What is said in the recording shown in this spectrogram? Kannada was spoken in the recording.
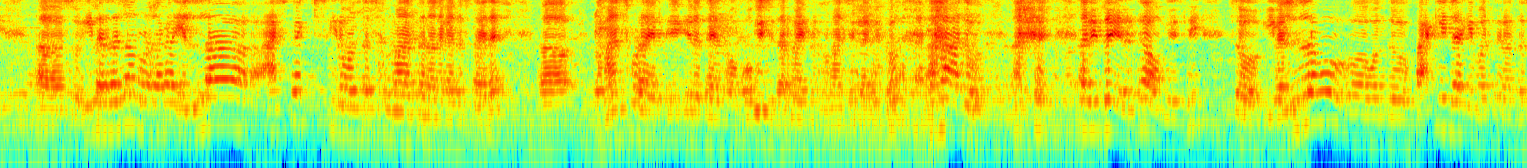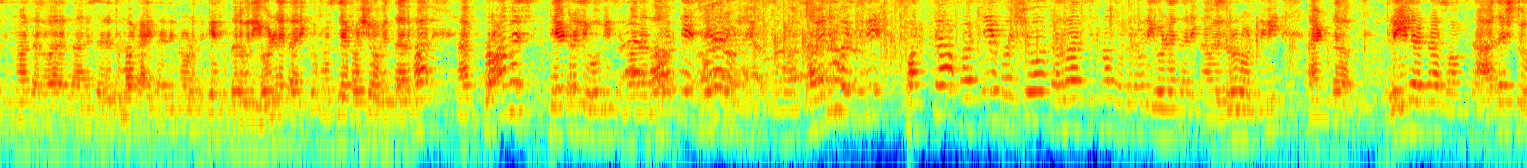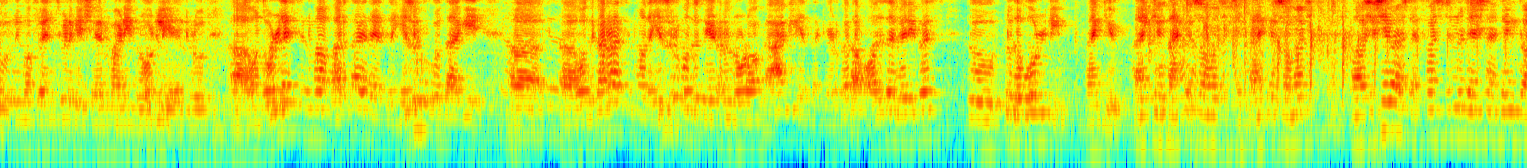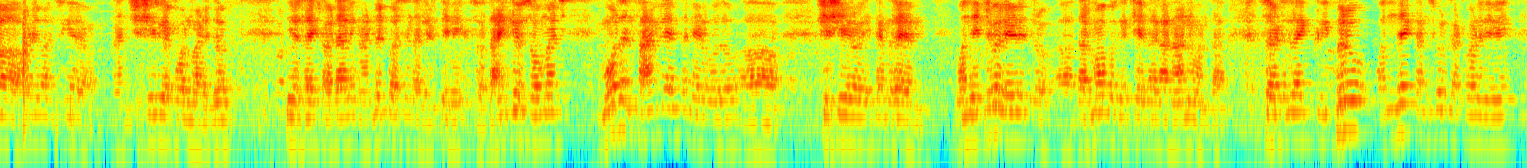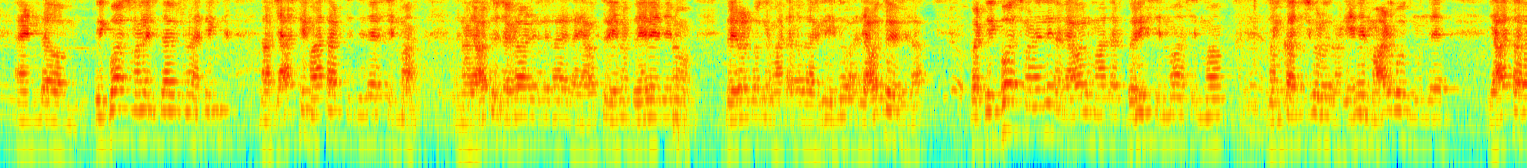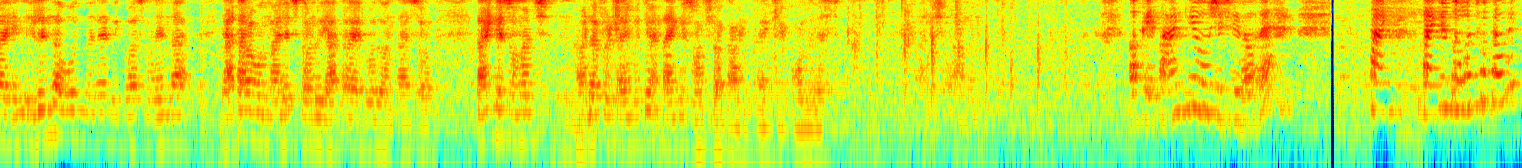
ಸೊ ಈ ತರದೆಲ್ಲ ನೋಡಿದಾಗ ಎಲ್ಲಾ ಆಸ್ಪೆಕ್ಟ್ಸ್ ಇರುವಂತ ಸಿನಿಮಾ ಅಂತ ನನಗೆ ಅನಿಸ್ತಾ ಇದೆ ರೊಮ್ಯಾನ್ಸ್ ಕೂಡ ಇರ್- ಇರುತ್ತೆ ಓಬಿಸಿ ಧರ್ಮ ಇದ್ರೆ ರೊಮ್ಯಾನ್ಸ್ ಇರಬೇಕು ಅದು ಅದಿದ್ದೇ ಇರುತ್ತೆ ಆಬ್ವಿಯಸ್ಲಿ ಸೊ ಇವೆಲ್ಲವೂ ಒಂದು ಪ್ಯಾಕೇಜ್ ಆಗಿ ಬರ್ತಿರುವಂತ ಸಿನಿಮಾ ತಲ್ವಾರ್ ಅಂತ ಅನಿಸ್ತದೆ. ತುಂಬಾ ಕಾಯ್ತಾ ಇದೀನಿ ನೋಡೋದಕ್ಕೆ. ಫೆಬ್ರವರಿ ಏಳನೇ ತಾರೀಕು first day first show with Dharma promise theatre ಅಲ್ಲಿ ಹೋಗಿ ಸಿನಿಮಾ ನಾವೆಲ್ಲರೂ ಬರ್ತೀವಿ. ಪಕ್ಕ first day first show Talwar cinema February ಏಳನೇ ತಾರೀಕು ನಾವೆಲ್ಲರೂ ನೋಡ್ತೀವಿ. ಅಂಡ್ ಟ್ರೈಲರ್ನ ಸಾಂಗ್ಸ್ನ ಆದಷ್ಟು ನಿಮ್ಮ ಫ್ರೆಂಡ್ಸ್ ಗಳಿಗೆ ಶೇರ್ ಮಾಡಿ ನೋಡ್ಲಿ ಎಲ್ರು. ಆ, ಒಂದು ಒಳ್ಳೆ ಸಿನಿಮಾ ಬರ್ತಾ ಇದೆ ಅಂತ ಎಲ್ರಿಗೂ ಗೊತ್ತಾಗಿ ಒಂದು ಕನ್ನಡ ಸಿನಿಮಾನ ಎಲ್ರು ಒಂದು ಥಿಯೇಟರ್ ನೋಡೋಕ್ ಆಗ್ಲಿ ಅಂತ ಕೇಳ್ಕೊತಾ all the very best to, to the whole team. Thank you. Thank you. Thank you so much, Thank you so much. Shishir ಅಷ್ಟೇ ಫಸ್ಟ್ ಇನ್ವಿಟೇಷನ್ ಐ ಥಿಂಕ್ ಆಡಿಯನ್ಸ್ಗೆ ನಾನು ಶಶಿರ್ಗೆ ಫೋನ್ ಮಾಡಿದ್ದು. Is like darling hundred percent ಅಲ್ಲಿ ಇರ್ತೀನಿ. So thank you so much more then family ಅಂತ ಹೇಳ್ಬೋದು ಶಿಶಿರು ಯಾಕಂದ್ರೆ ಯಾಕಂದರೆ ಒಂದು ಇಂಟರ್ವ್ಯೂಲ್ ಹೇಳಿದ್ರು ಧರ್ಮ ಬಗ್ಗೆ ಕೇಳಿದಾಗ ನಾನು ಅಂತ. ಸೊ ಇಟ್ ಲೈಕ್ ಇಬ್ಬರು ಒಂದೇ ಕನ್ಸುಗಳು ಕಟ್ಕೊಂಡಿದ್ದೀವಿ ಅಂಡ್ ಬಿಗ್ ಬಾಸ್ ಮನೇಲಿ ಇದ್ದಾಗಲೂ ಐ ಥಿಂಕ್ ನಾವು ಜಾಸ್ತಿ ಮಾತಾಡ್ತಿದ್ದಿದೆ ಸಿನಿಮಾ. ನಾವು ಯಾವತ್ತೂ ಜಗಳ ಆಡಿರಲಿಲ್ಲ, ಇಲ್ಲ ಯಾವತ್ತೂ ಏನೋ ಬೇರೆದೇನೋ ಬೇರೆಯವ್ರ ಬಗ್ಗೆ ಮಾತಾಡೋದಾಗ್ಲಿ, ಇದು ಅದು ಯಾವತ್ತೂ ಇರಲಿಲ್ಲ. ಬಟ್ ಬಿಗ್ ಬಾಸ್ ಮನೇಲಿ ನಾವು ಯಾವಾಗಲೂ ಮಾತಾಡ್, ಬರೀ ಸಿನಿಮಾ ಸಿನಿಮಾ ನಮ್ಮ ಕನಸುಗಳು ನಾನು ಏನೇನು ಮಾಡ್ಬೋದು ಮುಂದೆ ಯಾವ ಥರ ಏನು ಇಲ್ಲಿಂದ ಹೋದ್ಮೇಲೆ ಬಿಗ್ ಬಾಸ್ ಮನೆಯಿಂದ ಯಾವ ಥರ ಒಂದು ಮೈಲೇಜ್ ತೊಗೊಂಡು ಯಾವ ಥರ ಇರ್ಬೋದು ಅಂತ. So thank you so much wonderful time with you and thank you so much for coming thank you all the best okay thank you Shishir ಅವರೇ. Thanks thank you so much for coming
